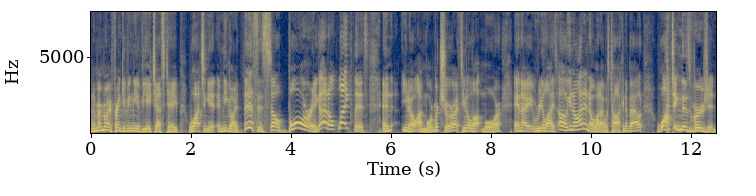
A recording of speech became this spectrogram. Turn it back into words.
I remember my friend giving me a VHS tape, watching it, and me going, This is so boring. I don't like this. And, you know, I'm more mature. I've seen a lot more. And I realized, oh, you know, I didn't know what I was talking about. Watching this version,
